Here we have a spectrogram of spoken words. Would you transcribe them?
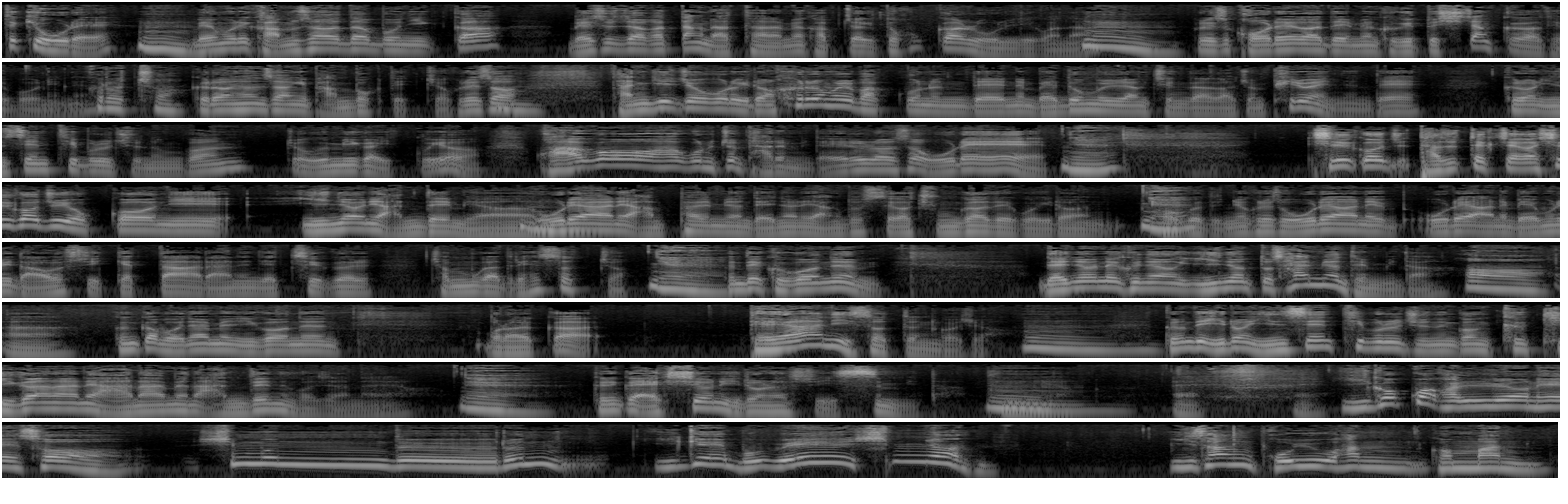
특히 올해 음. 매물이 감소하다 보니까 매수자가 딱 나타나면 갑자기 또 호가를 올리거나 음. 그래서 거래가 되면 그게 또 시장가가 돼버리는 그렇죠. 그런 현상이 반복됐죠. 그래서 음. 단기적으로 이런 흐름을 바꾸는 데는 매도 물량 증가가 좀 필요했는데 그런 인센티브를 주는 건 좀 의미가 있고요. 과거하고는 좀 다릅니다. 예를 들어서 올해 예. 실거주 다주택자가 실거주 요건이 2년이 안 되면 음. 올해 안에 안 팔면 내년에 양도세가 중과되고 이런 예. 거거든요. 그래서 올해 안에 올해 안에 매물이 나올 수 있겠다라는 예측을 전문가들이 했었죠. 예. 근데 그거는 내년에 그냥 2년 또 살면 됩니다. 어. 아. 그러니까 뭐냐면 이거는 뭐랄까 대안이 있었던 거죠. 음. 그런데 이런 인센티브를 주는 건 그 기간 안에 안 하면 안 되는 거잖아요. 예. 그러니까 액션이 일어날 수 있습니다. 분명. 음. 네. 네. 이것과 관련해서 신문들은 이게 뭐 왜 10년 이상 보유한 것만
